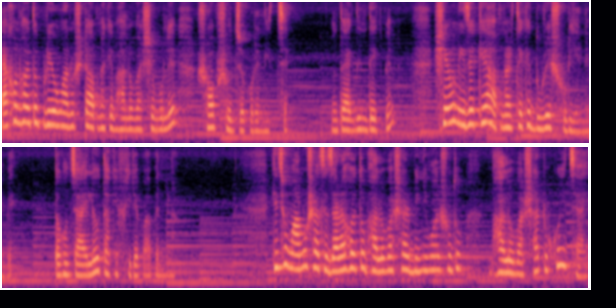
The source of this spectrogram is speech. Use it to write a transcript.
এখন হয়তো প্রিয় মানুষটা আপনাকে ভালোবাসে বলে সব সহ্য করে নিচ্ছে। কিন্তু একদিন দেখবেন, সেও নিজেকে আপনার থেকে দূরে সরিয়ে নেবে। তখন চাইলেও তাকে ফিরে পাবেন না। কিছু মানুষ আছে যারা হয়তো ভালোবাসার বিনিময়ে শুধু ভালোবাসাটুকুই চায়।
